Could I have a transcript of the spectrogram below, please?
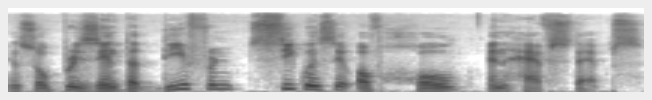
and so present a different sequence of whole and half steps.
